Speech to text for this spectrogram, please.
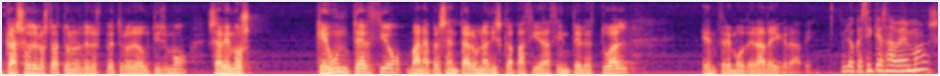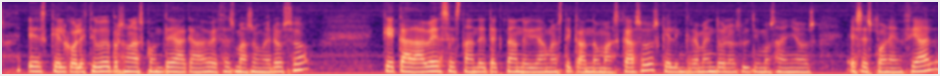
El caso de los trastornos del espectro del autismo, sabemos que un tercio van a presentar una discapacidad intelectual entre moderada y grave. Lo que sí que sabemos es que el colectivo de personas con TEA cada vez es más numeroso, que cada vez se están detectando y diagnosticando más casos, que el incremento en los últimos años es exponencial.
